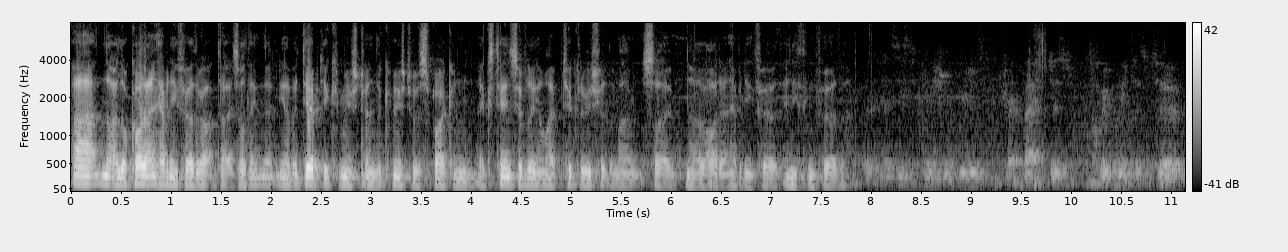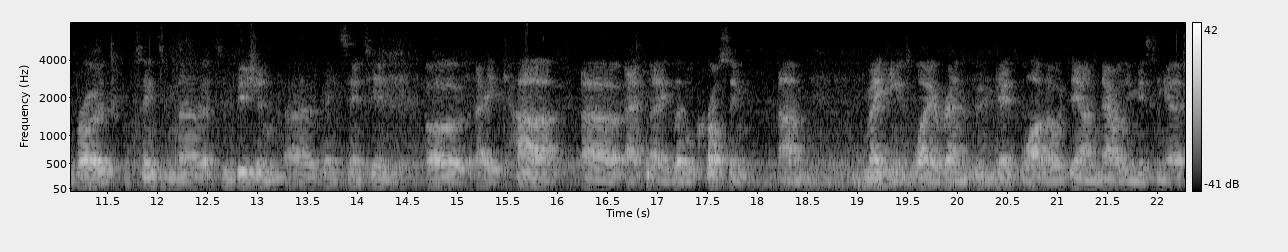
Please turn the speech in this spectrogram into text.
the Uh, no, look, I don't have any further updates. I think that you know the Deputy Commissioner and the Commissioner have spoken extensively on that particular issue at the moment. So no, I don't have any further, anything further. Assistant Commissioner, if we just track back just to roads, I've seen some, uh, some vision uh, being sent in of a car uh, at a level crossing um, making its way around the boom gates while they were down, narrowly missing a,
